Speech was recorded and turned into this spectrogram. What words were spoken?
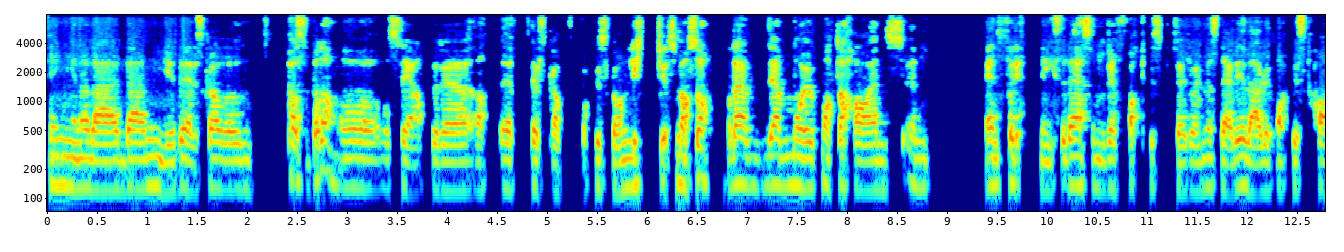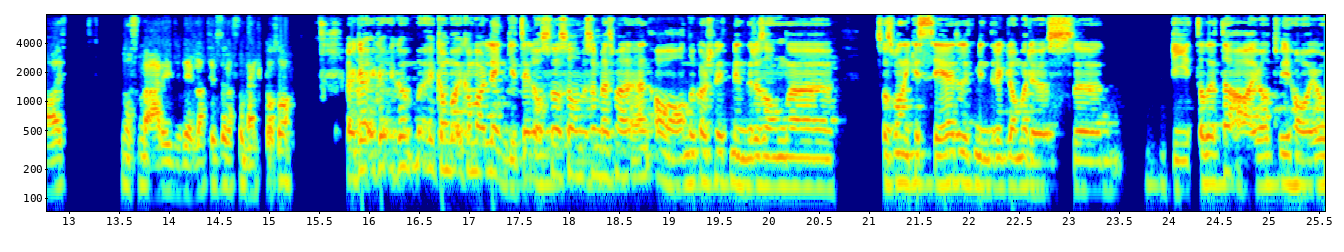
tingene. Det er, det er mye dere skal passe på da, og, og se at, dere, at, et selskap faktisk kan lykkes med også. Og det, det, må jo på en måte ha en, en, en forretningsidé som dere faktisk tør å investere i, der du faktisk har noe som er relativt rasjonelt også. Jeg kan, jeg, kan, jeg kan, bare legge til også, som, som, er en annen og kanskje litt mindre sånn eh, sånn som man ikke ser, litt mindre glamorøs uh, bit av dette, er jo at vi har jo,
